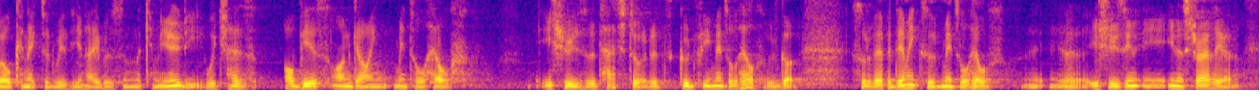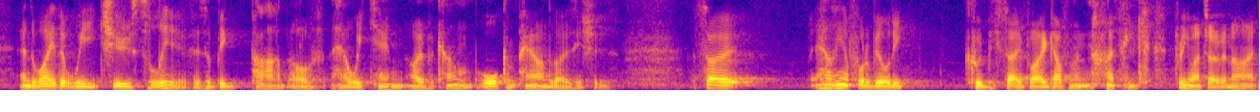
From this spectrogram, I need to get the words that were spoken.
well connected with your neighbours and the community, which has obvious ongoing mental health issues attached to it. It's good for your mental health. We've got sort of epidemics of mental health uh, issues in, in Australia. And the way that we choose to live is a big part of how we can overcome or compound those issues. So, housing affordability could be saved by a government, I think, pretty much overnight.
